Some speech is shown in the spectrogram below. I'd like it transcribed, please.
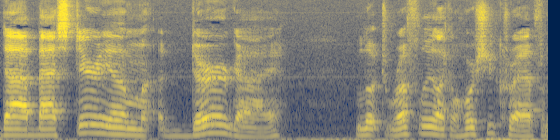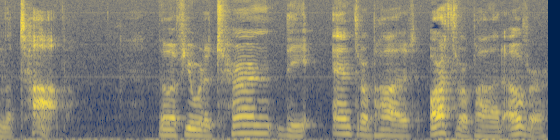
Dibasterium durgi looked roughly like a horseshoe crab from the top, though if you were to turn the anthropod arthropod over,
